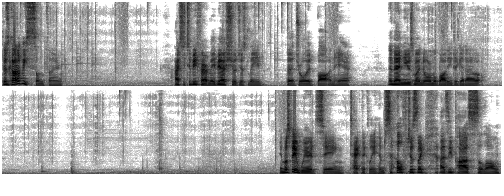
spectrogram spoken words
There's gotta be something. Actually, to be fair, maybe I should just leave the droid bot in here. And then use my normal body to get out. It must be weird seeing, technically, himself just, like, as he passes along.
